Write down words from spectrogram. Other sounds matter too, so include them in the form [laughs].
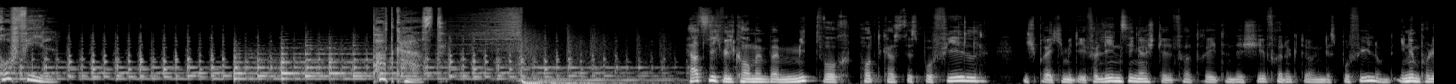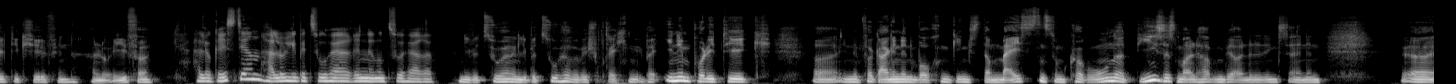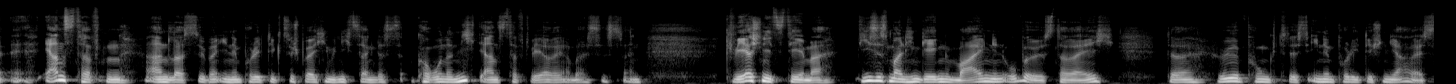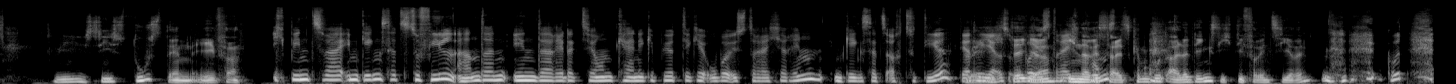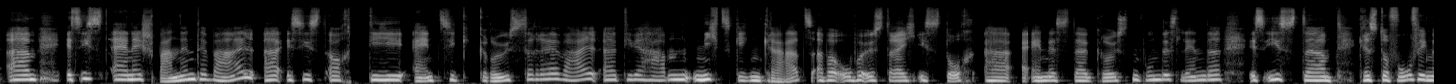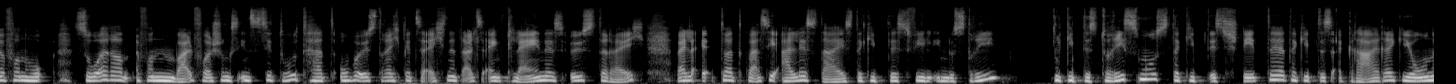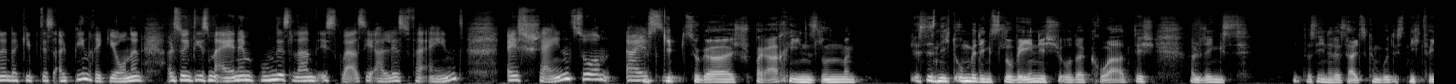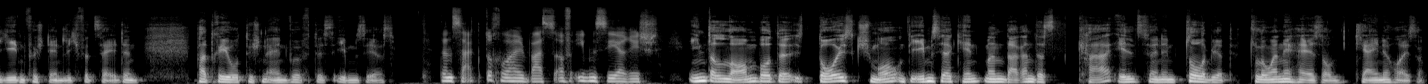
Profil Podcast Herzlich willkommen beim Mittwoch-Podcast des Profil. Ich spreche mit Eva Linsinger, stellvertretende Chefredakteurin des Profil und Innenpolitikchefin. Hallo Eva. Hallo Christian, hallo liebe Zuhörerinnen und Zuhörer. Liebe Zuhörerinnen, liebe Zuhörer, wir sprechen über Innenpolitik. Äh, in den vergangenen Wochen ging es da meistens um Corona. Dieses Mal haben wir allerdings einen äh, ernsthaften Anlass, über Innenpolitik zu sprechen. Ich will nicht sagen, dass Corona nicht ernsthaft wäre, aber es ist ein Querschnittsthema. Dieses Mal hingegen Wahlen in Oberösterreich, der Höhepunkt des innenpolitischen Jahres. Wie siehst du es denn, Eva? Ich bin zwar im Gegensatz zu vielen anderen in der Redaktion keine gebürtige Oberösterreicherin, im Gegensatz auch zu dir, der Richtig, du ja aus Oberösterreich ja. Inneres kommst. Salzkammergut allerdings, ich differenziere. [laughs] gut. Ähm, es ist eine spannende Wahl. Äh, es ist auch die einzig größere Wahl, äh, die wir haben. Nichts gegen Graz, aber Oberösterreich ist doch äh, eines der größten Bundesländer. Es ist äh, Christoph Hofinger von Sora vom Wahlforschungsinstitut hat Oberösterreich Österreich bezeichnet als ein kleines Österreich, weil äh, dort quasi alles da ist. Da gibt es viel Industrie, da gibt es Tourismus, da gibt es Städte, da gibt es Agrarregionen, da gibt es Alpinregionen. Also in diesem einen Bundesland ist quasi alles vereint. Es scheint so, als. Es gibt sogar Sprachinseln. Man, es ist nicht unbedingt Slowenisch oder Kroatisch, allerdings das innere Salzkammergut ist nicht für jeden verständlich. Verzeih den patriotischen Einwurf des Ebensehers. Dann sag doch mal was auf Ebenseerisch. In der Lambo, da, da ist Geschmack und die Ebenseer erkennt man daran, dass KL zu einem Tl wird. Kleine Häuser, kleine Häuser.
